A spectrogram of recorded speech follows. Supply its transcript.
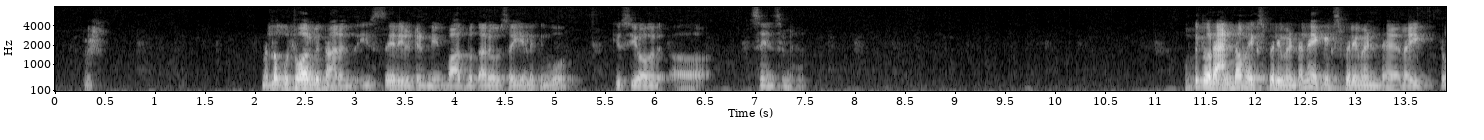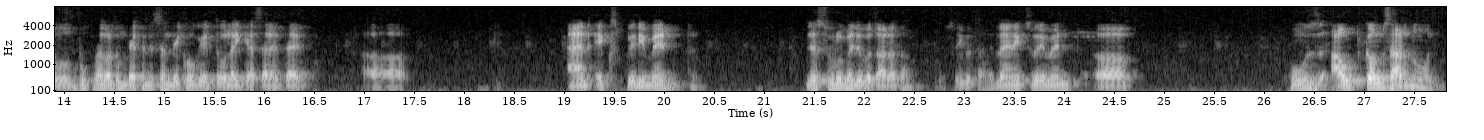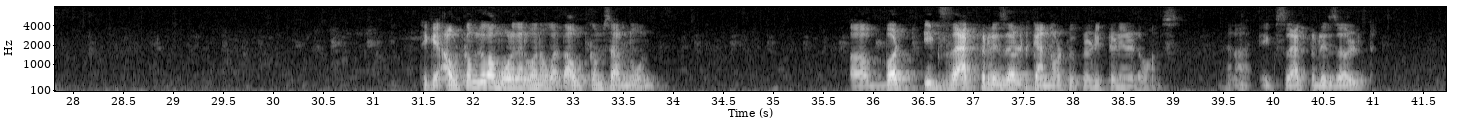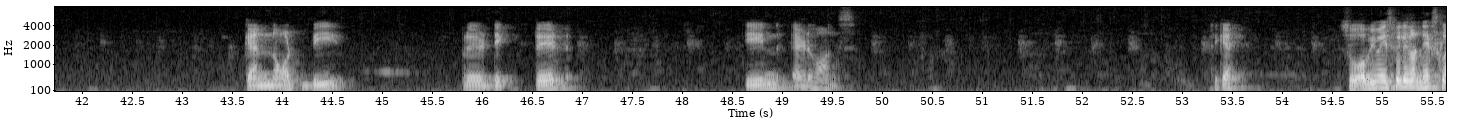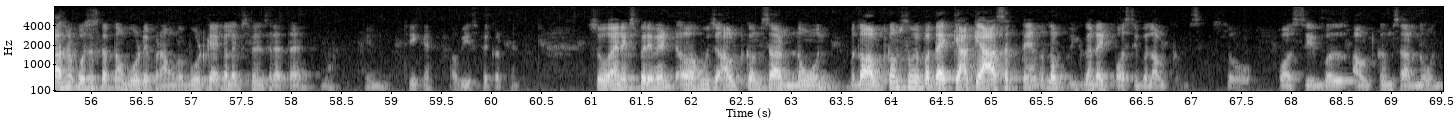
मतलब कुछ और बता रहे हैं, इससे रिलेटेड नहीं बात बता रहे हो सही है, लेकिन वो किसी और सेंस में है। तो रैंडम एक्सपेरिमेंट है ना, एक एक्सपेरिमेंट है। लाइक तो बुक में अगर तुम डेफिनेशन देखोगे तो लाइक ऐसा रहता है एन एक्सपेरिमेंट जैसे शुरू में जो बता रहा था, सही बताया। An experiment whose outcomes are known ठीक है आउटकम्स होगा मोर देन वन होगा तो outcomes are known but exact result can not be predicted in advance है ना? Exact result not be predicted in advance ठीक है? सो so, अभी मैं इस पर लेकर नेक्स्ट क्लास में कोशिश करता हूँ बोर्ड पे पढ़ाऊँगा। बोर्ड का एक अलग एक्सपीरियंस रहता है। ठीक है अभी इस पर करते हैं। So an experiment whose outcomes are known मतलब आउटकम्स तुम्हें पता है क्या क्या आ सकते हैं मतलब you can write possible outcomes so possible outcomes are known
